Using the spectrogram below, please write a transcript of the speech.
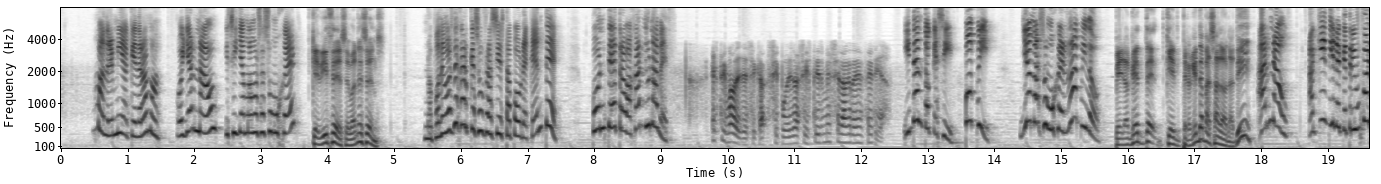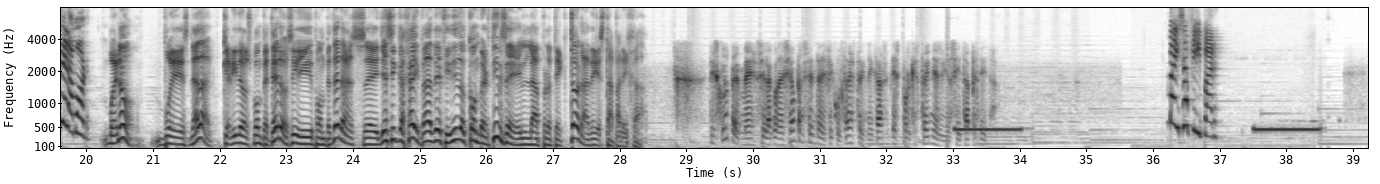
Madre mía, qué drama. Oye, Arnau, ¿y si llamamos a su mujer? ¿Qué dices, Evanescence? No podemos dejar que sufra así esta pobre gente. Ponte a trabajar de una vez. Estimada Jessica, si pudiera asistirme se lo agradecería. Y tanto que sí. ¡Poppy! ¡Llama a su mujer rápido! ¿Pero qué te, qué- ¿pero qué te ha pasado ahora a ti? Arnau, aquí tiene que triunfar el amor. Bueno, pues nada, queridos pompeteros y pompeteras, eh, Jessica Hyde ha decidido convertirse en la protectora de esta pareja. Discúlpenme, si la conexión presenta dificultades técnicas es porque estoy nerviosita perdida. Vais a flipar.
